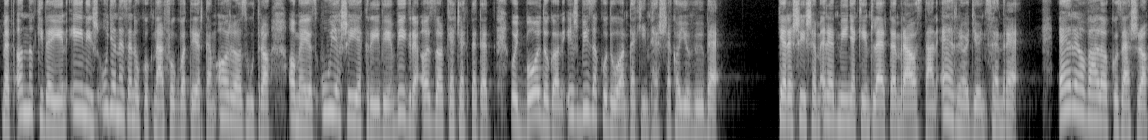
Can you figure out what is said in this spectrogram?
mert annak idején én is ugyanezen okoknál fogva tértem arra az útra, amely az új esélyek révén végre azzal kecsegtetett, hogy boldogan és bizakodóan tekinthessek a jövőbe. Keresésem eredményeként leltem rá aztán erre a gyöngyszemre. Erre a vállalkozásra,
